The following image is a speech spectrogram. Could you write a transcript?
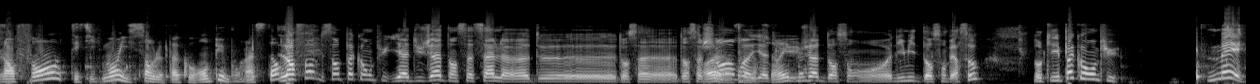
l'enfant, techniquement, il semble pas corrompu pour l'instant. L'enfant ne semble pas corrompu. Il y a du jade dans sa salle euh, de dans sa dans sa Ouais, chambre. Il y a du jade dans son limite dans son berceau. Donc il n'est pas corrompu. Mais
